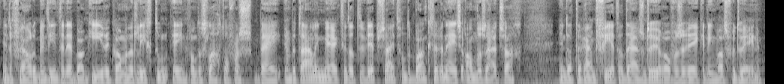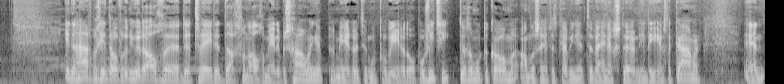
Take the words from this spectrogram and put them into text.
En de fraude met internetbankieren kwam aan het licht toen een van de slachtoffers bij een betaling merkte dat de website van de bank er ineens anders uitzag en dat er ruim 40.000 euro van zijn rekening was verdwenen. In Den Haag begint over een uur de, de, tweede dag van de algemene beschouwingen. Premier Rutte moet proberen de oppositie tegemoet te komen. Anders heeft het kabinet te weinig steun in de Eerste Kamer. En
